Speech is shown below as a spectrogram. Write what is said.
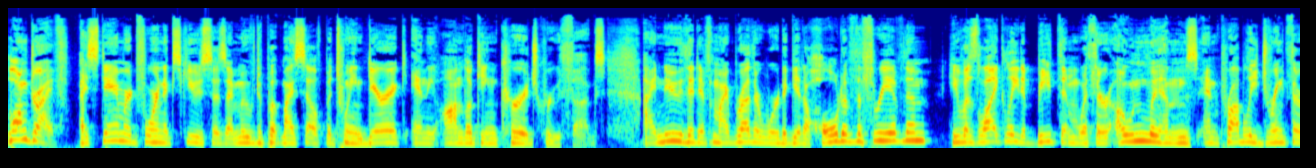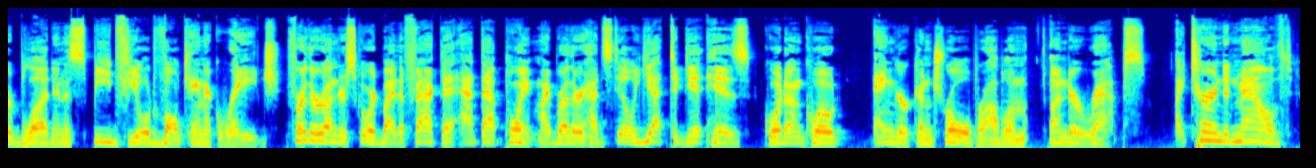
Long drive. I stammered for an excuse as I moved to put myself between Derek and the onlooking Courage Crew thugs. I knew that if my brother were to get a hold of the three of them, he was likely to beat them with their own limbs and probably drink their blood in a speed fueled volcanic rage. Further underscored by the fact that at that point my brother had still yet to get his quote unquote anger control problem under wraps. I turned and mouthed,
